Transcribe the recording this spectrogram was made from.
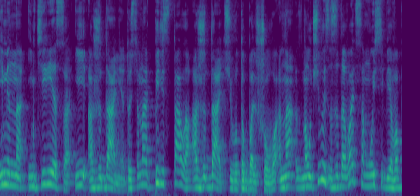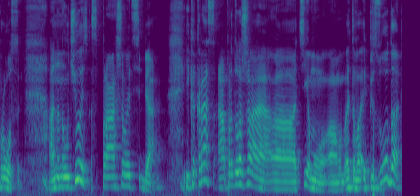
именно интереса и ожидания. То есть она перестала ожидать чего-то большого, она научилась задавать самой себе вопросы. Она научилась спрашивать себя. И как раз а, продолжая э, тему э, этого эпизода,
